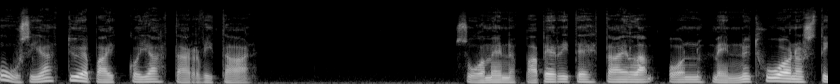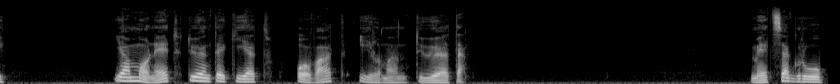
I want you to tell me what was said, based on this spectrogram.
uusia työpaikkoja tarvitaan. Suomen paperitehtailla on mennyt huonosti ja monet työntekijät ovat ilman työtä. Metsä Group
